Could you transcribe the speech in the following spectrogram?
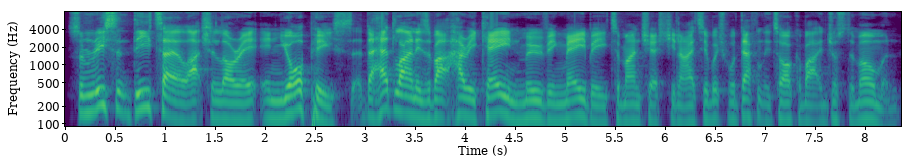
Some recent detail, actually, Laurie, in your piece. The headline is about Harry Kane moving maybe to Manchester United, which we'll definitely talk about in just a moment.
